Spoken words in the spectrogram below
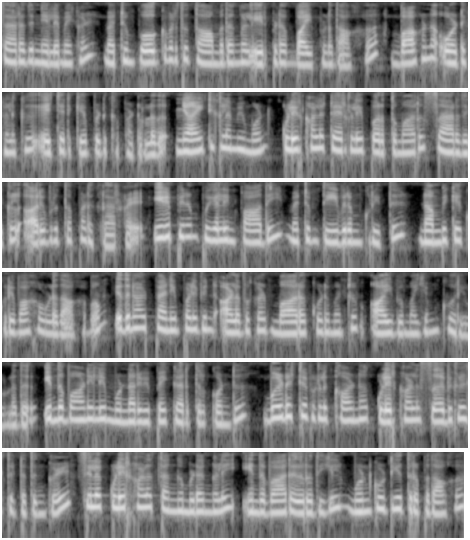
சாரதி நிலைமைகள் மற்றும் போக்குவரத்து தாமதங்கள் ஏற்பட வாய்ப்புள்ளதாக வாகன ஓட்டிகளுக்கு எச்சரிக்கை விடுக்கப்பட்டுள்ளது. ஞாயிற்றுக்கிழமை முன் குளிர்கால டயர்களை பொருத்துமாறு சாரதிகள் அறிவுறுத்தப்படுகிறார்கள். இருப்பினும் புயலின் பாதை மற்றும் தீவிரம் குறித்து நம்பிக்கை குறைவாக உள்ளதாகவும் இதனால் பனிப்பொழிவின் அளவுகள் மாறக்கூடும் என்றும் ஆய்வு மையம் கூறியுள்ளது. இந்த வானிலை முன்னறிவிப்பை கருத்தில் கொண்டு வீடற்றவர்களுக்கான குளிர்கால சேவைகள் திட்டத்தின் கீழ் பயணிகள் சில குளிர்கால தங்குமிடங்களை இந்த வார இறுதியில் முன்கூட்டியே திறப்பதாக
